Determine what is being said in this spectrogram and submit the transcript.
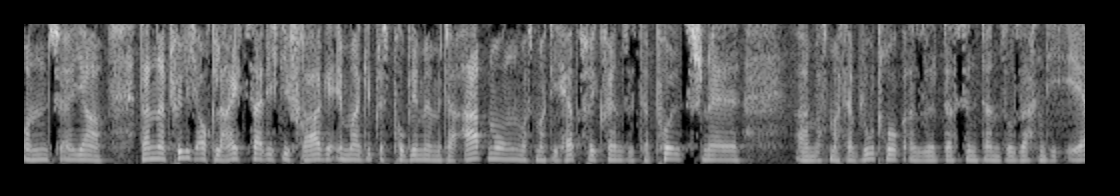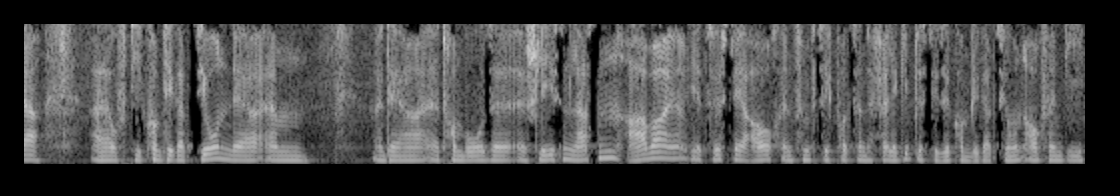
und äh, ja, dann natürlich auch gleichzeitig die Frage immer, gibt es Probleme mit der Atmung? Was macht die Herzfrequenz? Ist der Puls schnell? Ähm, was macht der Blutdruck? Also das sind dann so Sachen, die eher äh, auf die Komplikationen der, ähm, der äh, Thrombose äh, schließen lassen. Aber jetzt wisst ihr auch, in 50 Prozent der Fälle gibt es diese Komplikation, auch wenn die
